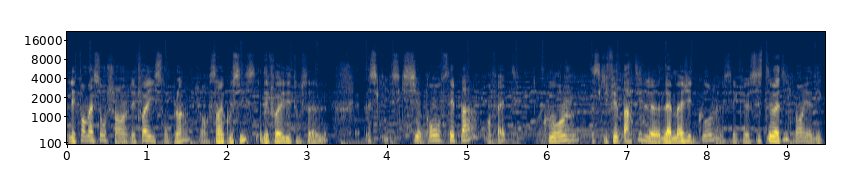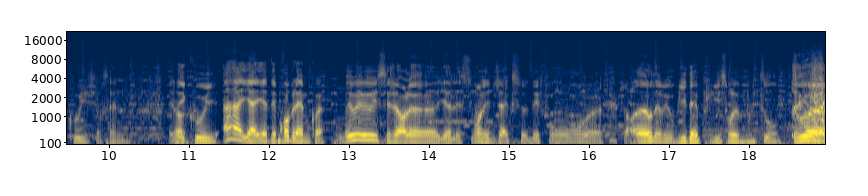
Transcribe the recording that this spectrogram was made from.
les formations changent, des fois ils sont pleins, genre 5 ou 6, et des fois il est tout seul. Ce qui, ce qu'on sait pas, en fait, Courge, ce qui fait partie de la magie de Courge, c'est que systématiquement, il y a des couilles sur scène. A des couilles. Ah, il y a, y a des problèmes, quoi. Mais oui, oui, oui, c'est genre le, il y a souvent les jacks se défont, euh, genre euh, on avait oublié d'appuyer sur le bouton. Ou, euh,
